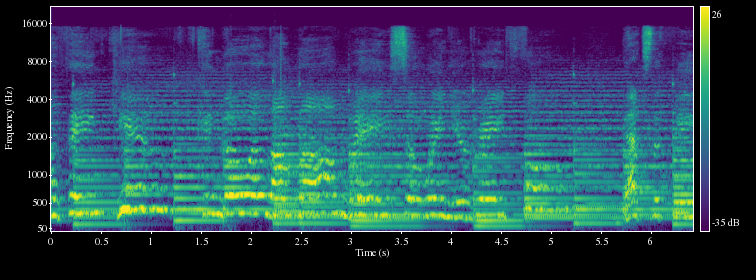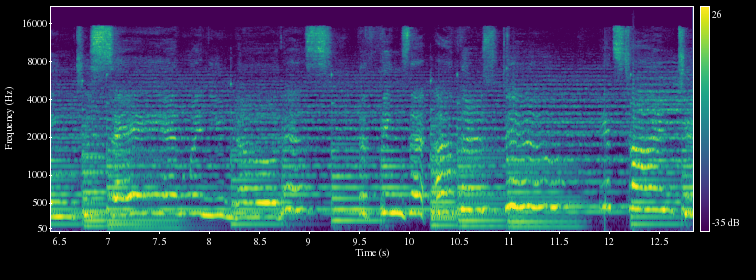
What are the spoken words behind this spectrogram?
don't think you can go a long, long way. So when you're grateful, that's the thing to say. And when you notice the things that others do, it's time to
